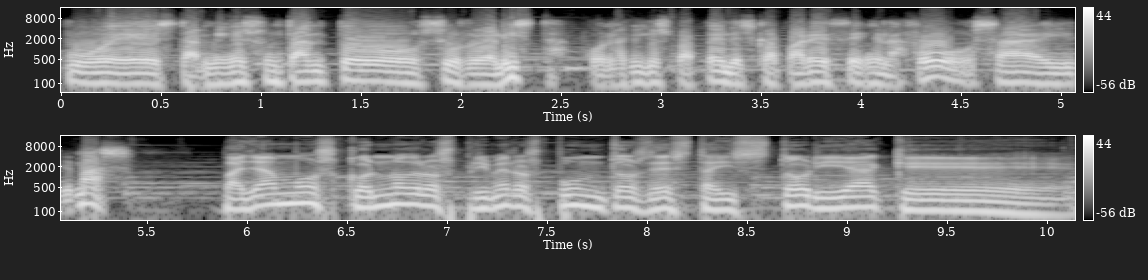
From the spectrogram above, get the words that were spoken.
pues también es un tanto surrealista, con aquellos papeles que aparecen en la fosa y demás. Vayamos con uno de los primeros puntos de esta historia que,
